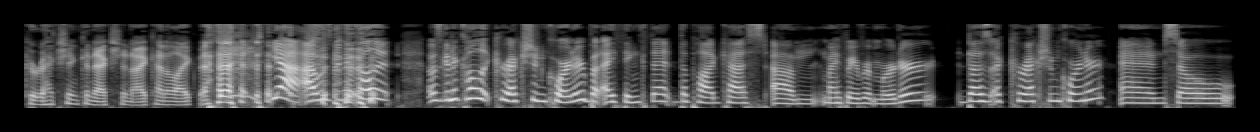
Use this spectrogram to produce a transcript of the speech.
correction connection. I kind of like that. yeah, I was gonna call it. I was gonna call it Correction Corner, but I think that the podcast, um, my favorite murder, does a Correction Corner, and so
